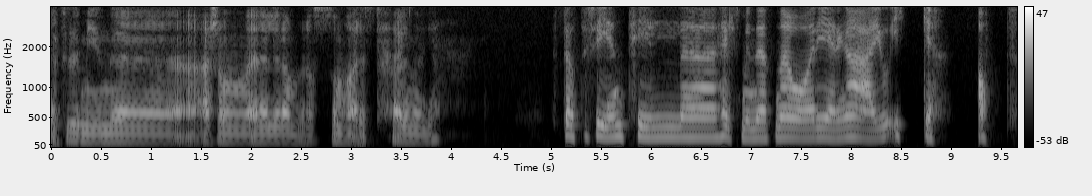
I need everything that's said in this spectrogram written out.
epidemien eh, er som, eller rammer oss som hardest her i Norge. Strategien til eh, helsemyndighetene og regjeringa er jo ikke at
